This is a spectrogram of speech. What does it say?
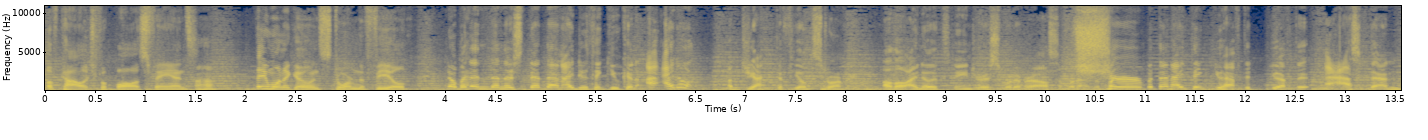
of college football as fans. Uh-huh. They want to go and storm the field. No, but then, then there's then, then I do think you can. I, I don't object to field storming, although I know it's dangerous, whatever else, and whatever. But- Sure. but, then I think you have to you have to ask then,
